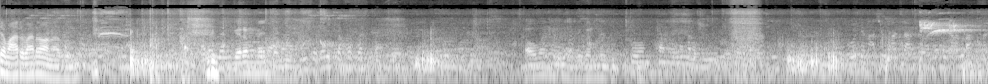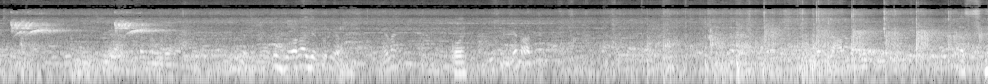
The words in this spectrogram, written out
मार मार होणार पण गरम झाली गणपती कोण असं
